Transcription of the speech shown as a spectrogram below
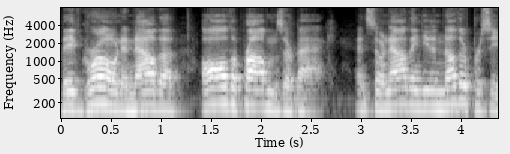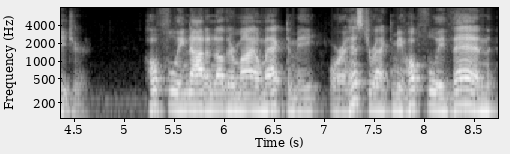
They've grown, and now the all the problems are back. And so now they need another procedure. Hopefully, not another myomectomy or a hysterectomy. Hopefully, then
